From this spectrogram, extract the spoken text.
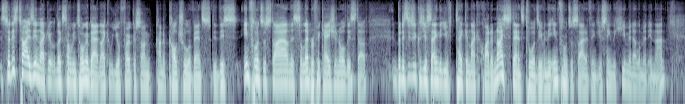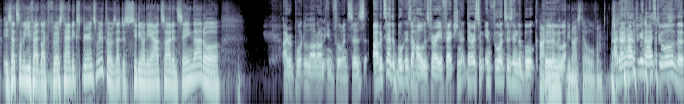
So this ties in, like like something we've been talking about, like your focus on kind of cultural events, this influencer style, and this celebrification, all this stuff. But it's interesting because you're saying that you've taken like quite a nice stance towards even the influencer side of things. You're seeing the human element in that. Is that something you've had like firsthand experience with, or is that just sitting on the outside and seeing that, or? I report a lot on influencers. I would say the book as a whole is very affectionate. There are some influencers in the book. Oh, who, you don't have to be nice to all of them. I don't have to be nice to all of them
